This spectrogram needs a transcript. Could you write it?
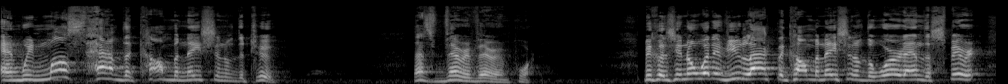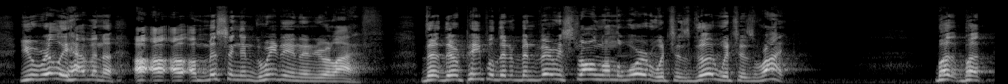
And we must have the combination of the two. That's very, very important. Because you know what? If you lack the combination of the word and the spirit, you're really having a, a, a, a missing ingredient in your life. There, there, are people that have been very strong on the word, which is good, which is right. But, but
